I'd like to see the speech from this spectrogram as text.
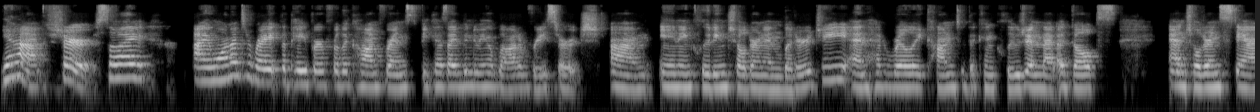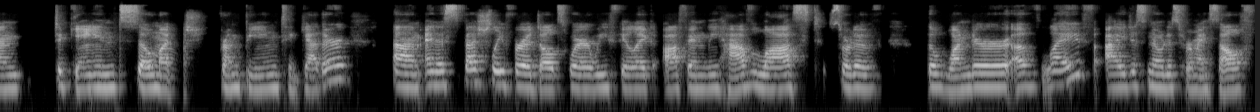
Yeah, sure. So I I wanted to write the paper for the conference because I've been doing a lot of research um, in including children in liturgy and had really come to the conclusion that adults and children stand to gain so much from being together. Um, and especially for adults, where we feel like often we have lost sort of the wonder of life. I just noticed for myself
